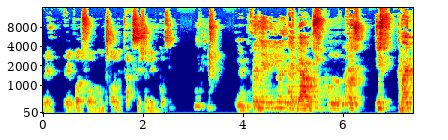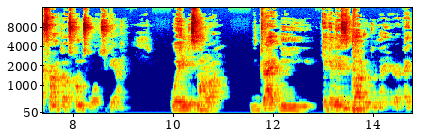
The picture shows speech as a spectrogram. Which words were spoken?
re- report for all the taxation they've gotten. No, mm, and because then they give us a I big doubt. bowl of life. Because this quite frankly I was come to work today and we're in this Marwa. The drive, the keke, there's this bad road in my area. Like,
